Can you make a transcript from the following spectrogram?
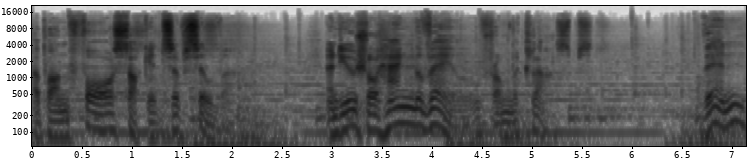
upon four sockets of silver. And you shall hang the veil from the clasps. Then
